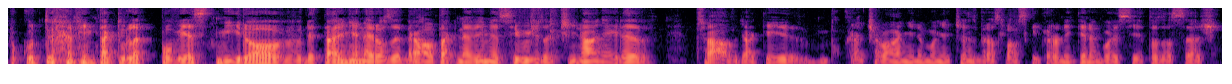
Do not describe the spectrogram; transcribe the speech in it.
Pokud vím, tak tuhle pověst nikdo detailně nerozebral, tak nevím, jestli už začíná někde třeba v nějaký pokračování nebo něčem z Braslavské kroniky, nebo jestli je to zase až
